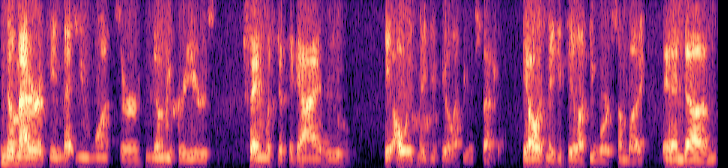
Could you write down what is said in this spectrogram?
no matter if he met you once or known you for years, Sam was just a guy who he always made you feel like you were special. He always made you feel like you were somebody. And um,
